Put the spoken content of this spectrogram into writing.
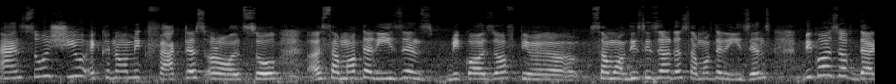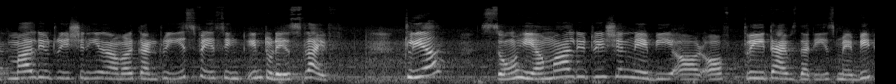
and socio-economic factors are also uh, some of the reasons because of the, some of these are the some of the reasons because of that malnutrition in our country is facing in today's life. Clear so here malnutrition may be or of three types that is maybe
